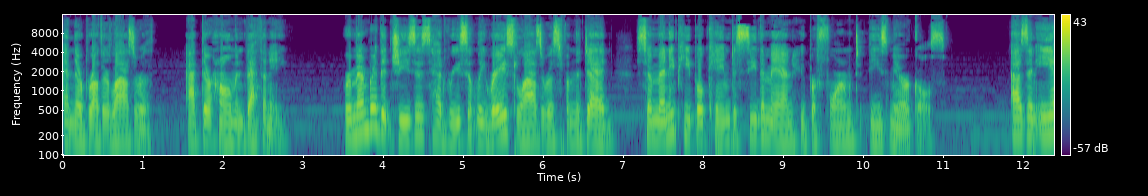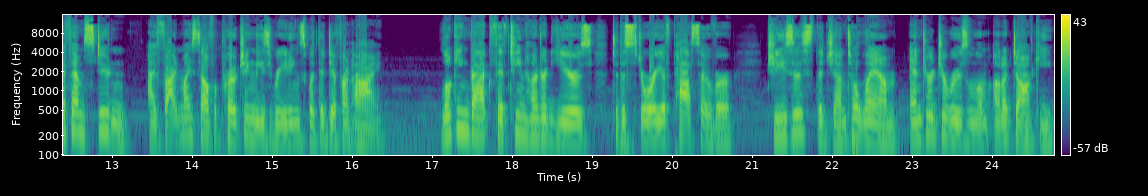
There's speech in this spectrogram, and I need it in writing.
and their brother Lazarus at their home in Bethany. Remember that Jesus had recently raised Lazarus from the dead, so many people came to see the man who performed these miracles. As an EFM student, I find myself approaching these readings with a different eye. Looking back 1500 years to the story of Passover, Jesus, the gentle lamb, entered Jerusalem on a donkey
